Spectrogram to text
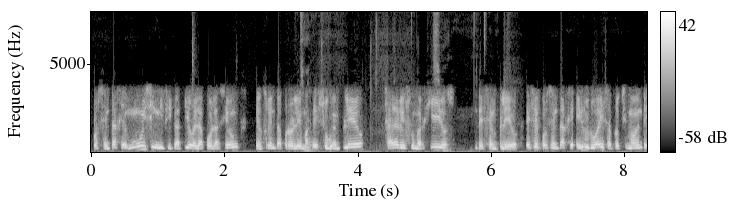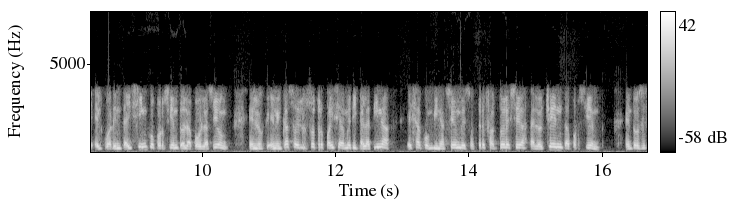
porcentaje muy significativo de la población que enfrenta problemas de subempleo, salarios sumergidos, desempleo. Ese porcentaje en Uruguay es aproximadamente el 45% de la población. En, los, en el caso de los otros países de América Latina, esa combinación de esos tres factores llega hasta el 80%. Entonces,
